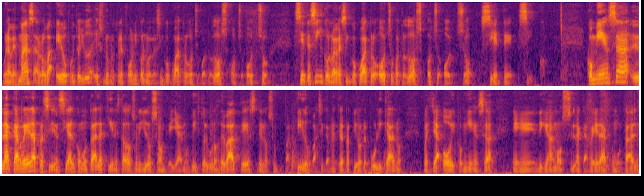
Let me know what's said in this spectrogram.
una vez más, arroba eo.ayuda es su número telefónico 954-842-8875, 954-842-8875. Comienza la carrera presidencial como tal aquí en Estados Unidos, aunque ya hemos visto algunos debates de los partidos, básicamente del Partido Republicano, pues ya hoy comienza, eh, digamos, la carrera como tal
